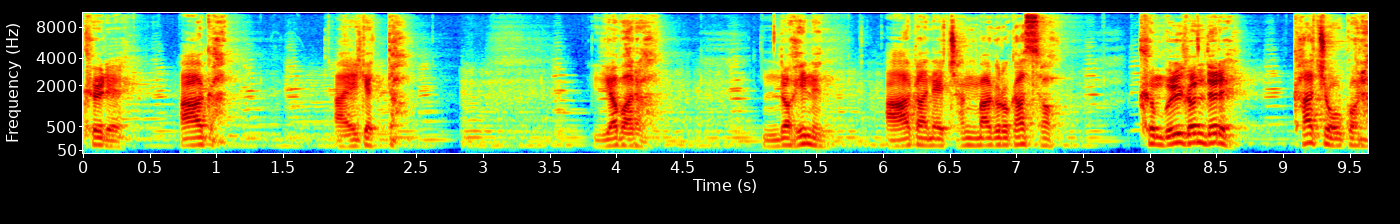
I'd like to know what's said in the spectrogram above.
그래, 아간, 알겠다. 여봐라, 너희는 아간의 장막으로 가서 그 물건들을 가져오거라.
